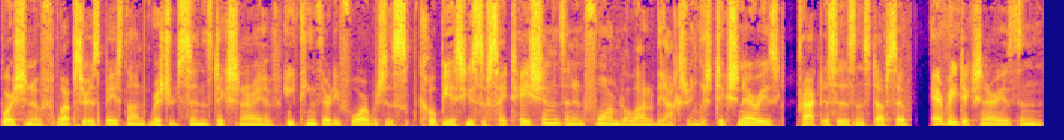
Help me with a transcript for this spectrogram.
portion of Webster is based on Richardson's dictionary of 1834, which is copious use of citations and informed a lot of the Oxford English dictionaries practices and stuff. So every dictionary is in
